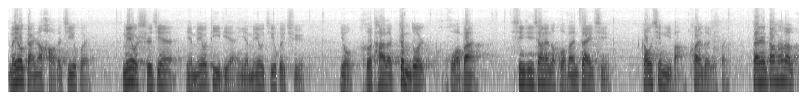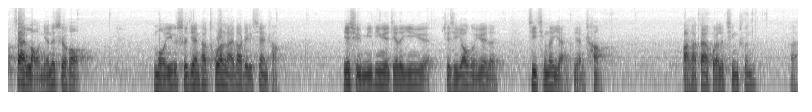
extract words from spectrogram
没有赶上好的机会。没有时间，也没有地点，也没有机会去有和他的这么多伙伴、心心相连的伙伴在一起，高兴一把，快乐一回。但是当他的在老年的时候，某一个时间，他突然来到这个现场，也许迷笛音乐节的音乐，这些摇滚乐的激情的演演唱，把他带回了青春，啊，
